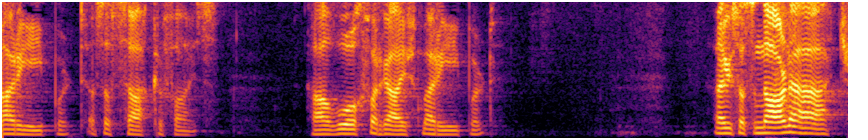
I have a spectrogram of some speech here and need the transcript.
mar ibert as a sacrifice a lwch far gaif mae'r ibert. Agus as yn arna haach,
